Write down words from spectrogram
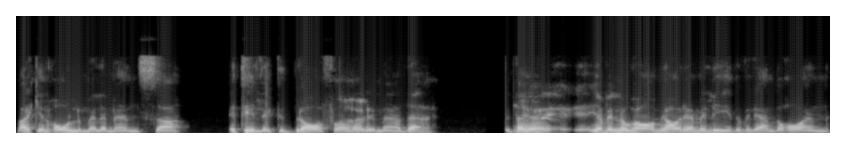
varken Holm eller Mensa är tillräckligt bra för att vara med där. Utan jag, jag, vill nog ha, om jag har Remeli, då vill jag ändå ha en,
